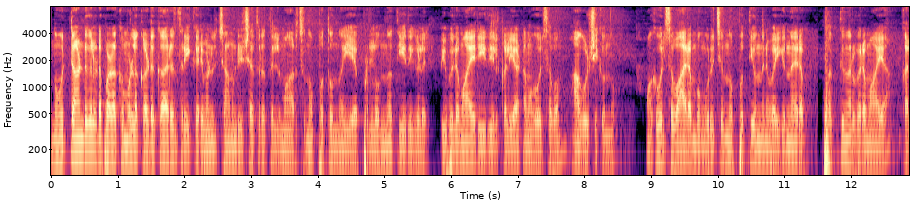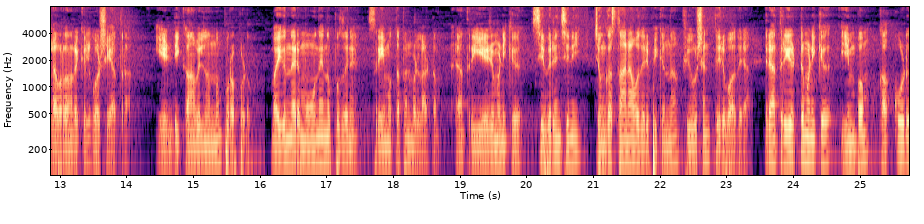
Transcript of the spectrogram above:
നൂറ്റാണ്ടുകളുടെ പഴക്കമുള്ള കടുക്കാരൻ ശ്രീ കരിമണൽ ചാമുണ്ടി ക്ഷേത്രത്തിൽ മാർച്ച് മുപ്പത്തൊന്ന് ഏപ്രിൽ ഒന്ന് തീയതികളിൽ വിപുലമായ രീതിയിൽ കളിയാട്ട മഹോത്സവം ആഘോഷിക്കുന്നു. മഹോത്സവ ആരംഭം കുറിച്ച് മുപ്പത്തിയൊന്നിന് വൈകുന്നേരം ഭക്തി നിർഭരമായ കലവറ നിറയ്ക്കൽ ഘോഷയാത്ര ഏണ്ടിക്കാവിൽ നിന്നും പുറപ്പെടും. വൈകുന്നേരം മൂന്ന് മുപ്പതിന് ശ്രീമുത്തപ്പൻ വെള്ളാട്ടം. രാത്രി ഏഴ് മണിക്ക് ശിവരഞ്ജിനി ചുങ്കസ്ഥാന അവതരിപ്പിക്കുന്ന ഫ്യൂഷൻ തിരുവാതിര. രാത്രി എട്ട് മണിക്ക് ഇമ്പം കക്കോട്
